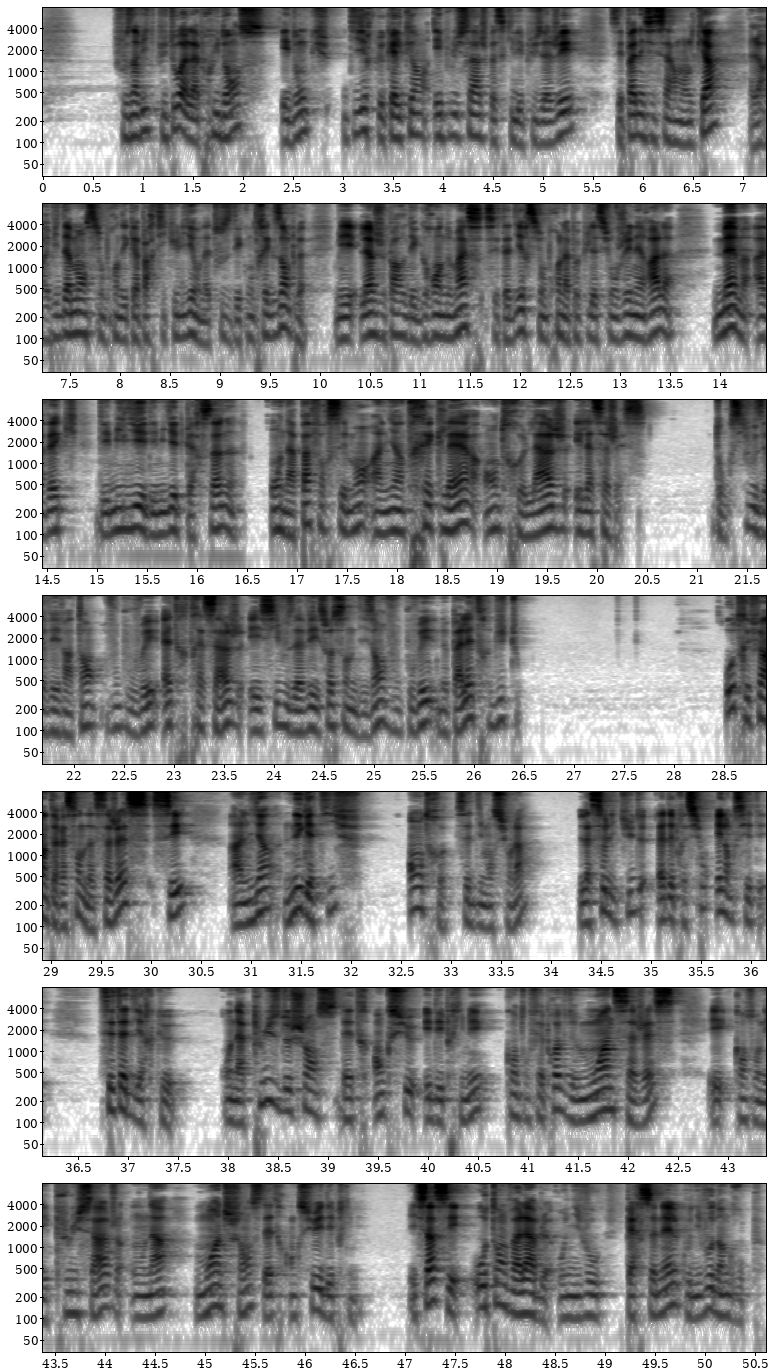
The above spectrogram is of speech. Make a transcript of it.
je vous invite plutôt à la prudence et donc dire que quelqu'un est plus sage parce qu'il est plus âgé, c'est pas nécessairement le cas. Alors évidemment, si on prend des cas particuliers, on a tous des contre-exemples, mais là je parle des grandes masses, c'est-à-dire si on prend la population générale, même avec des milliers et des milliers de personnes, on n'a pas forcément un lien très clair entre l'âge et la sagesse. Donc si vous avez 20 ans, vous pouvez être très sage, et si vous avez 70 ans, vous pouvez ne pas l'être du tout. Autre effet intéressant de la sagesse, c'est un lien négatif entre cette dimension-là, la solitude, la dépression et l'anxiété. C'est-à-dire que on a plus de chances d'être anxieux et déprimé quand on fait preuve de moins de sagesse, et quand on est plus sage, on a moins de chances d'être anxieux et déprimé. Et ça, c'est autant valable au niveau personnel qu'au niveau d'un groupe.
